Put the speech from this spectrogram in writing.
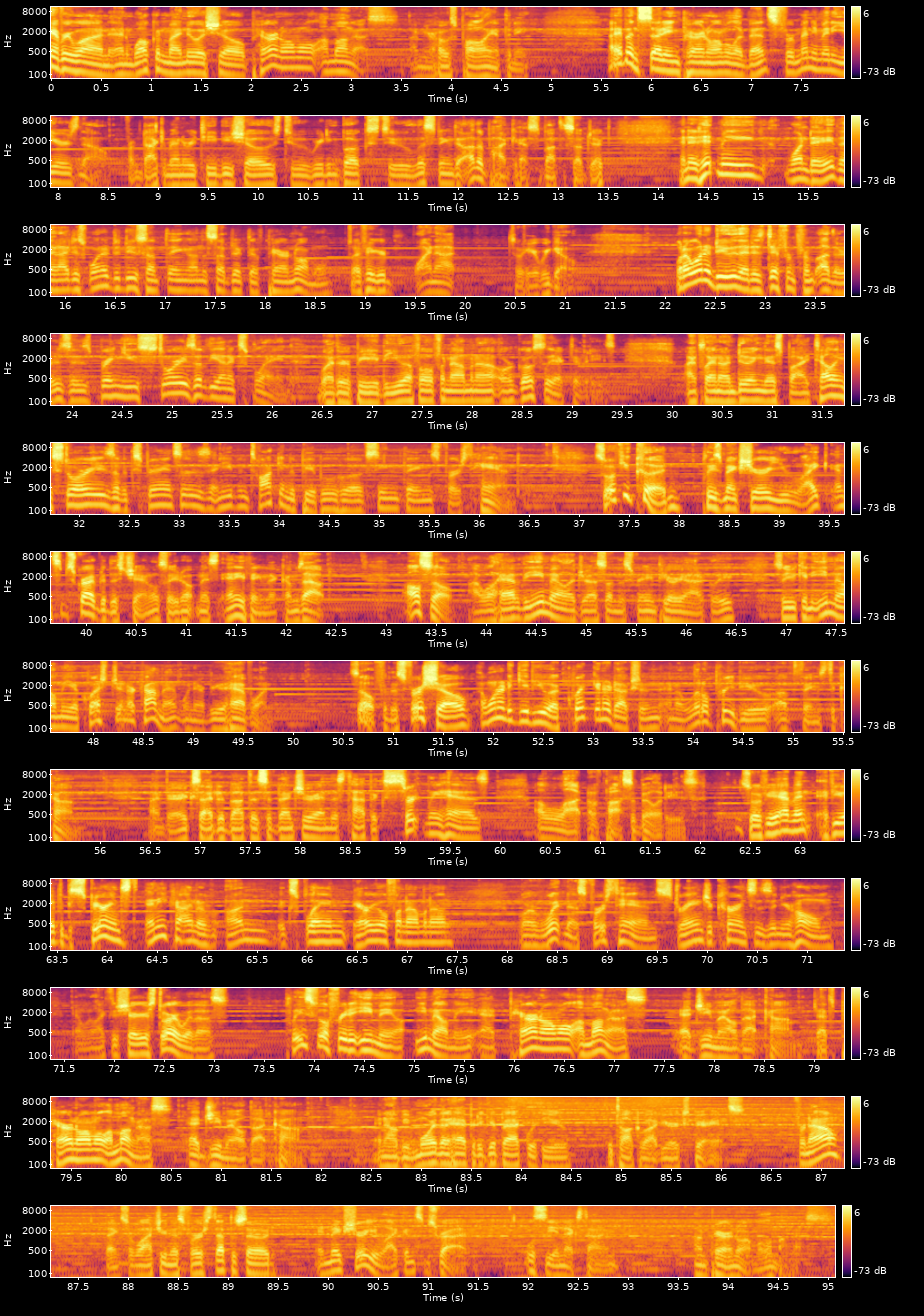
Everyone, and welcome to my newest show, Paranormal Among Us. I'm your host, Paul Anthony. I have been studying paranormal events for many, many years now, from documentary TV shows to reading books to listening to other podcasts about the subject. And it hit me one day that I just wanted to do something on the subject of paranormal, so I figured, why not? So here we go. What I want to do that is different from others is bring you stories of the unexplained, whether it be the UFO phenomena or ghostly activities. I plan on doing this by telling stories of experiences and even talking to people who have seen things firsthand. So if you could, please make sure you like and subscribe to this channel so you don't miss anything that comes out. Also, I will have the email address on the screen periodically, so you can email me a question or comment whenever you have one. So, for this first show, I wanted to give you a quick introduction and a little preview of things to come. I'm very excited about this adventure, and this topic certainly has a lot of possibilities. So, if you haven't, if you have experienced any kind of unexplained aerial phenomenon or witnessed firsthand strange occurrences in your home and would like to share your story with us, please feel free to email email me at paranormalamongus at gmail.com. That's paranormalamongus at gmail.com. And I'll be more than happy to get back with you to talk about your experience. For now, thanks for watching this first episode, and make sure you like and subscribe. We'll see you next time on Paranormal Among Us.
